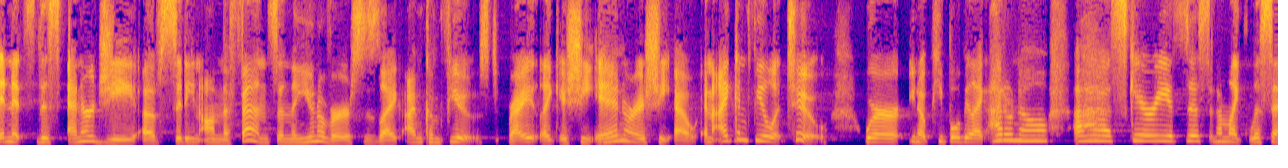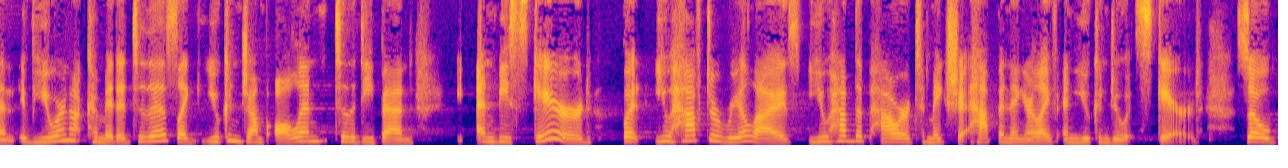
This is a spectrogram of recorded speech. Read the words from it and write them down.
and it's this energy of sitting on the fence and the universe is like i'm confused right? Like is she in mm-hmm. or is she out? And i can feel it too where you know people will be like i don't know. Ah scary. It's this. And i'm like listen if you are not committed to this like you can jump all into the deep end and be scared but you have to realize you have the power to make shit happen in your life and you can do it scared. So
